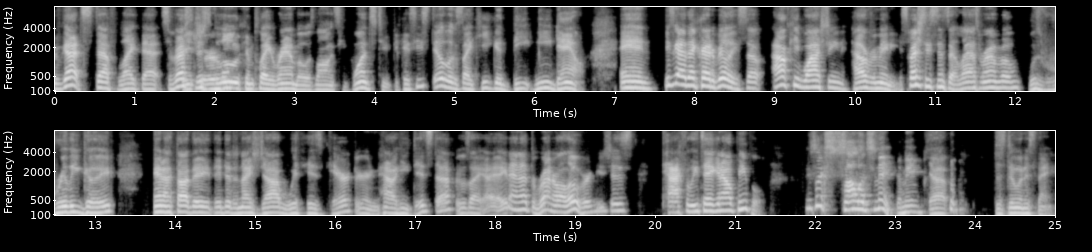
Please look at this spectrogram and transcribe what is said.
We've got stuff like that. Sylvester Feature. Stallone can play Rambo as long as he wants to because he still looks like he could beat me down. And he's got that credibility. So I'll keep watching however many, especially since that last Rambo was really good. And I thought they, they did a nice job with his character and how he did stuff. It was like, hey, he didn't have to run all over. He's just tactfully taking out people. He's like solid snake. I mean, Yeah. just doing his thing.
